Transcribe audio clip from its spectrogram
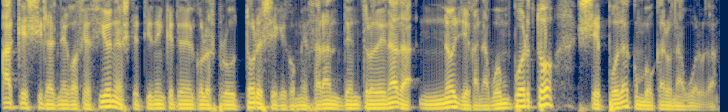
a que si las negociaciones que tienen que tener con los productores y que comenzarán dentro de nada no llegan a buen puerto, se pueda convocar una huelga.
